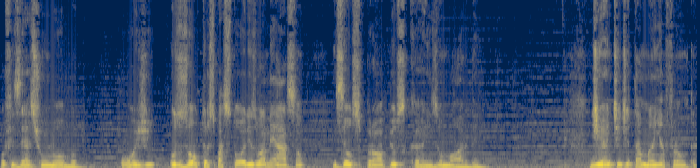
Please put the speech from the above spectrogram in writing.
o fizeste um lobo. Hoje os outros pastores o ameaçam e seus próprios cães o mordem. Diante de tamanha afronta,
